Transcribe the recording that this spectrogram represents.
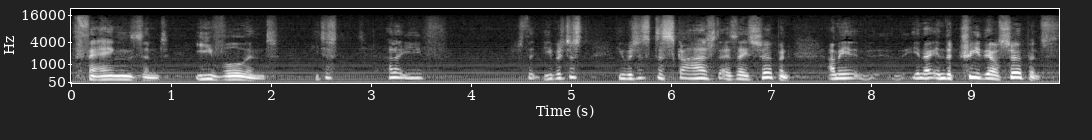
fangs and evil and he just hello Eve. He was just he was just disguised as a serpent. I mean, you know, in the tree there are serpents.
